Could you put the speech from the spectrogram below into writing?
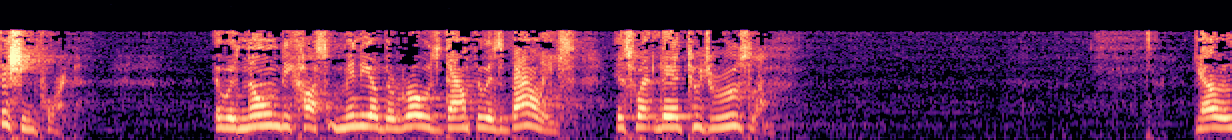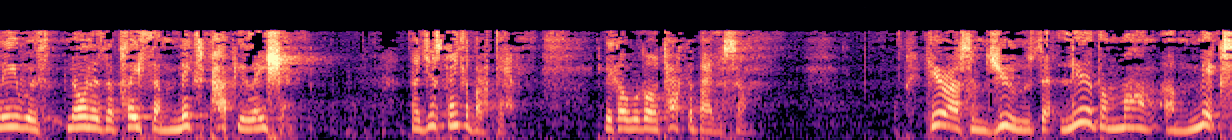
fishing port. It was known because many of the roads down through its valleys is what led to Jerusalem. Galilee was known as a place of mixed population. Now just think about that because we're going to talk about it some. Here are some Jews that live among a mixed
